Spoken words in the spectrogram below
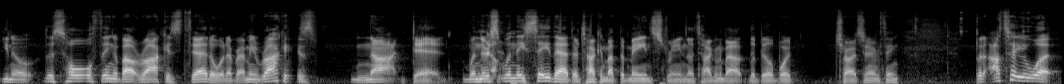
you know, this whole thing about rock is dead or whatever. I mean, rock is not dead. When there's when they say that, they're talking about the mainstream. They're talking about the Billboard charts and everything. But I'll tell you what,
